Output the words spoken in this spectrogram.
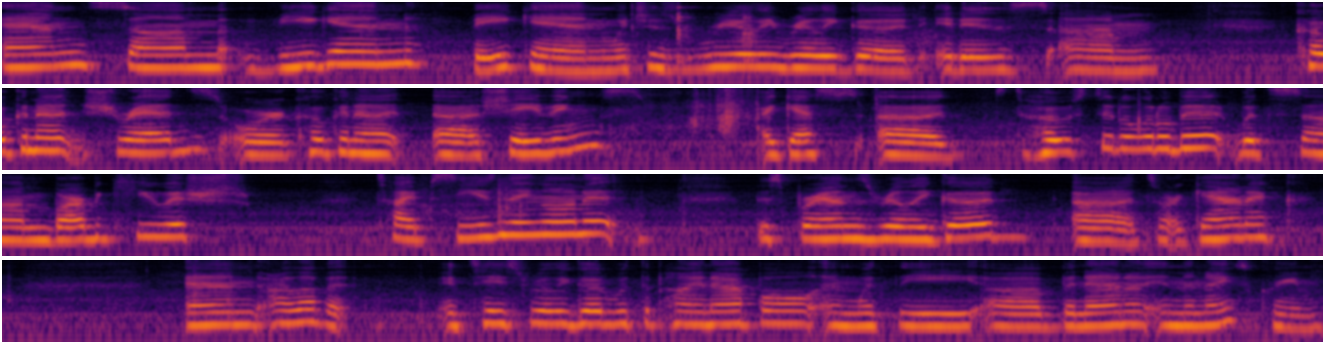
and some vegan bacon, which is really, really good. It is um, coconut shreds or coconut uh, shavings. I guess uh, toasted a little bit with some barbecue-ish type seasoning on it. This brand's really good. Uh, it's organic and I love it. It tastes really good with the pineapple and with the uh, banana in the ice cream.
